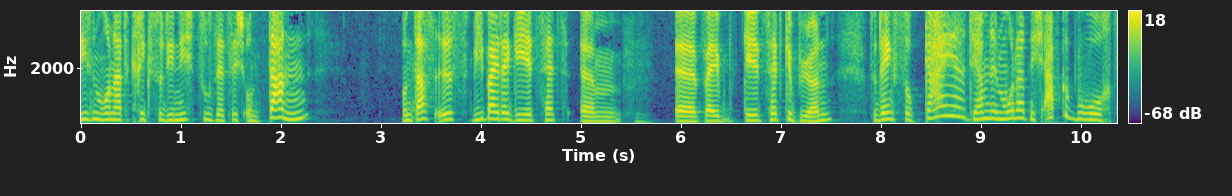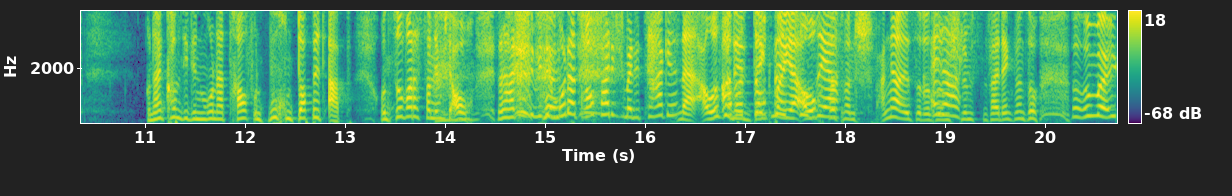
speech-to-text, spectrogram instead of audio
diesen Monat kriegst du die nicht zusätzlich und dann, und das ist wie bei der GEZ, ähm, äh, bei GEZ-Gebühren, du denkst so, geil, die haben den Monat nicht abgebucht. Und dann kommen die den Monat drauf und buchen doppelt ab. Und so war das dann nämlich auch. Dann hatte ich nämlich den Monat drauf, hatte ich meine Tage. Na, außerdem denkt man ja so auch, sehr. dass man schwanger ist oder so. Im Alter. schlimmsten Fall denkt man so, oh mein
